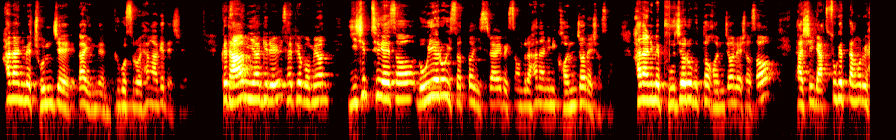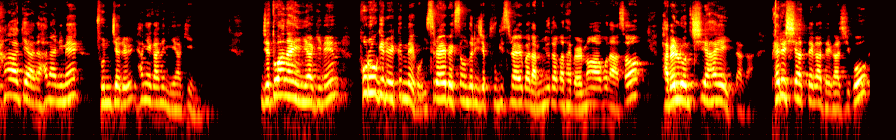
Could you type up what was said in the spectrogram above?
하나님의 존재가 있는 그곳으로 향하게 되지요. 그 다음 이야기를 살펴보면 이집트에서 노예로 있었던 이스라엘 백성들을 하나님이 건져내셔서 하나님의 부재로부터 건져내셔서 다시 약속의 땅으로 향하게 하는 하나님의 존재를 향해 가는 이야기입니다. 이제 또 하나의 이야기는 포로기를 끝내고 이스라엘 백성들이 이제 북이스라엘과 남유다가 다 멸망하고 나서 바벨론 치하에 있다가 페르시아 때가 돼가지고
